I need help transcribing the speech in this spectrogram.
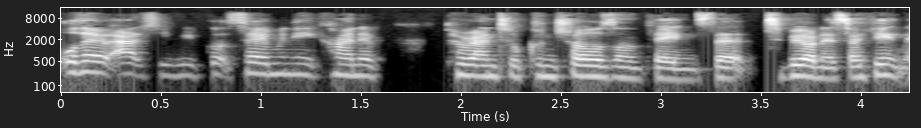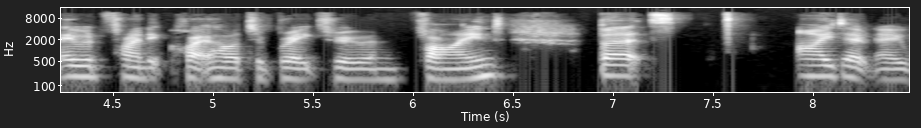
Although, actually, we've got so many kind of parental controls on things that, to be honest, I think they would find it quite hard to break through and find. But I don't know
